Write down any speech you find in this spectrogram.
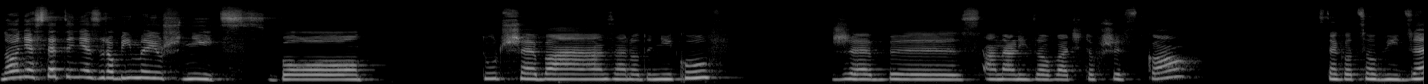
No niestety nie zrobimy już nic, bo tu trzeba zarodników, żeby zanalizować to wszystko. Tego co widzę,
